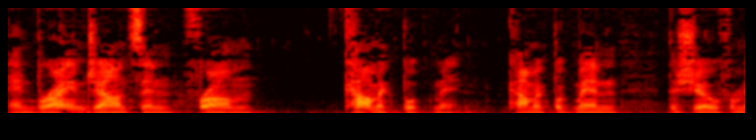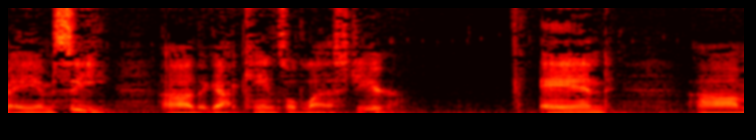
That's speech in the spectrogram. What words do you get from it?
and Brian Johnson from Comic Book Men. Comic Book Men, the show from AMC uh, that got canceled last year. And um,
